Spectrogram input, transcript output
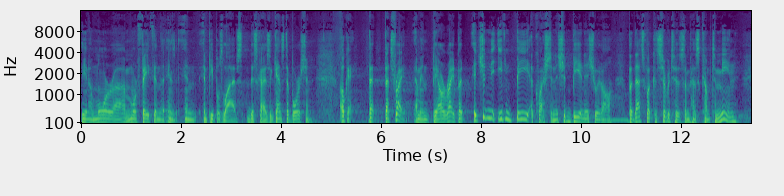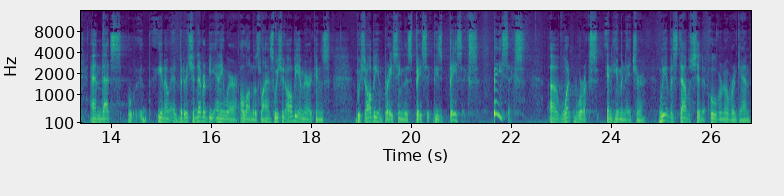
you know more uh, more faith in the in, in, in people's lives. This guy is against abortion. Okay that that's right. I mean they are right but it shouldn't even be a question. It shouldn't be an issue at all. But that's what conservatism has come to mean and that's you know but it should never be anywhere along those lines. We should all be Americans. We should all be embracing this basic these basics basics of what works in human nature. We have established it over and over again.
